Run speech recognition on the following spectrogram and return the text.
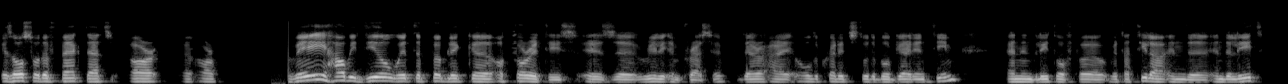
is also the fact that our uh, our way how we deal with the public uh, authorities is uh, really impressive. There, I all the credits to the Bulgarian team, and in the lead of uh, with Attila in the in the lead,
